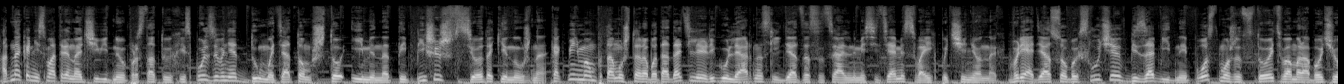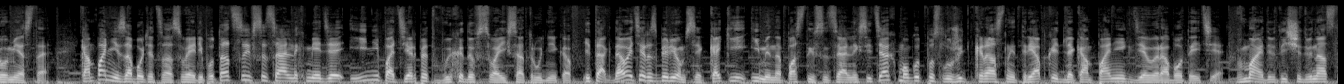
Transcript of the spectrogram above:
Однако, несмотря на очевидную простоту их использования, думать о том, что именно ты пишешь, все-таки нужно. Как минимум потому, что работодатели регулярно следят за социальными сетями своих подчиненных. В ряде особых случаев безобидный пост может стоить вам рабочего места. Компании заботятся о своей репутации в социальных медиа и не потерпят выходов своих сотрудников. Итак, давайте разберемся, какие именно посты в социальных сетях могут послужить красной тряпкой для компании, где вы работаете работаете. В мае 2012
